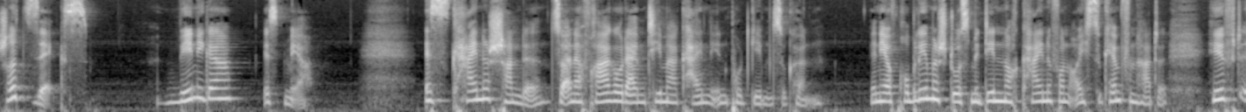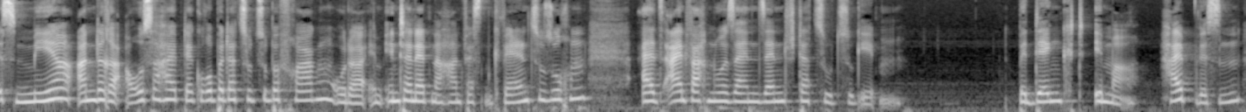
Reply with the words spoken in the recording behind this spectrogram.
Schritt 6. Weniger ist mehr. Es ist keine Schande, zu einer Frage oder einem Thema keinen Input geben zu können. Wenn ihr auf Probleme stoßt, mit denen noch keine von euch zu kämpfen hatte, hilft es mehr, andere außerhalb der Gruppe dazu zu befragen oder im Internet nach handfesten Quellen zu suchen, als einfach nur seinen Senf dazuzugeben. Bedenkt immer, Halbwissen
